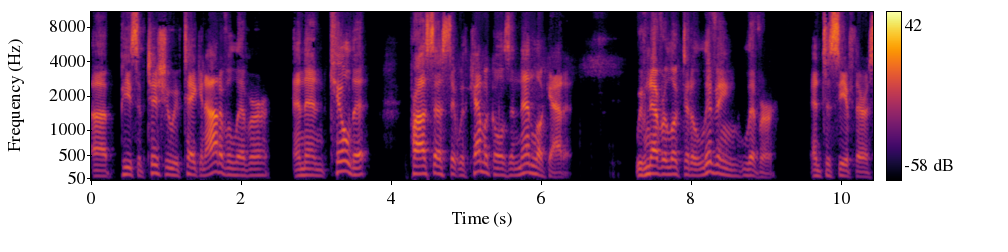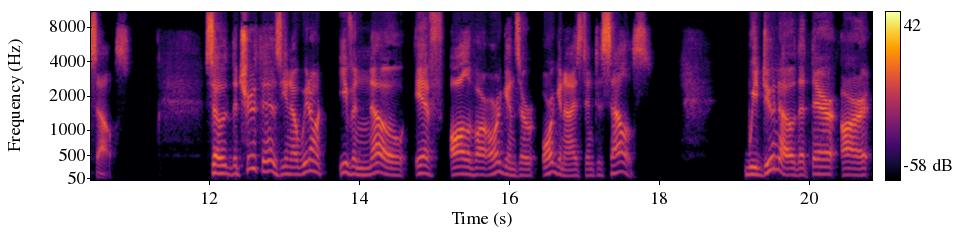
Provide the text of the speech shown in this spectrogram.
a piece of tissue we've taken out of a liver and then killed it, processed it with chemicals, and then look at it. We've never looked at a living liver and to see if there are cells. So the truth is, you know, we don't even know if all of our organs are organized into cells. We do know that there are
